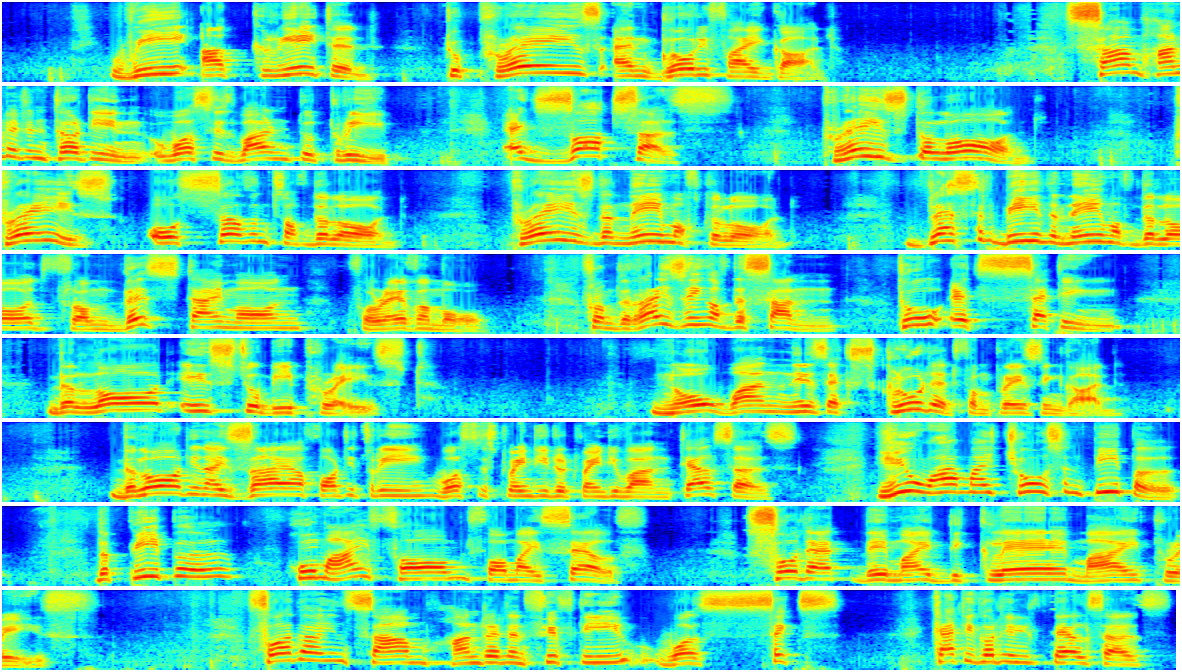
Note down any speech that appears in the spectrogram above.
we are created to praise and glorify God. Psalm 113, verses 1 to 3, exhorts us Praise the Lord! Praise, O servants of the Lord! Praise the name of the Lord! Blessed be the name of the Lord from this time on forevermore. From the rising of the sun to its setting, the Lord is to be praised. No one is excluded from praising God. The Lord in Isaiah 43, verses 20 to 21, tells us, You are my chosen people, the people whom I formed for myself, so that they might declare my praise. Further in Psalm 150, verse 6, categorically tells us,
